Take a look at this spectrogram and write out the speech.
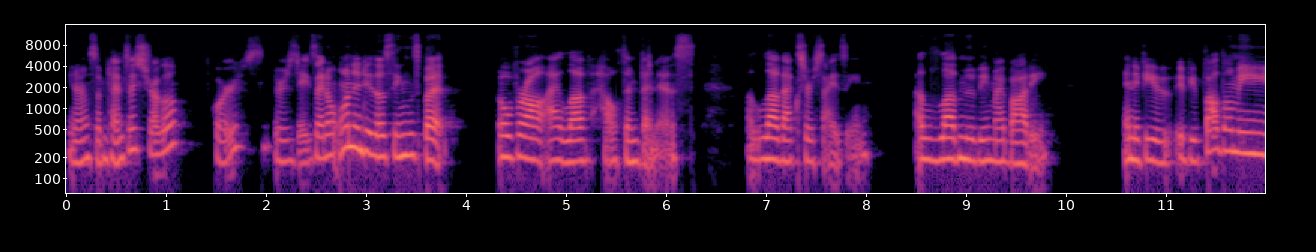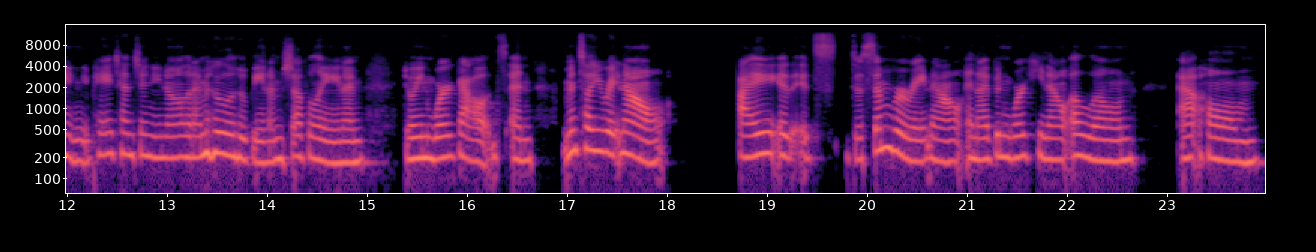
You know, sometimes I struggle, of course. There's days I don't want to do those things, but overall I love health and fitness. I love exercising. I love moving my body. And if you if you follow me and you pay attention, you know that I'm hula hooping, I'm shuffling, I'm doing workouts. And I'm gonna tell you right now, I it, it's December right now, and I've been working out alone at home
